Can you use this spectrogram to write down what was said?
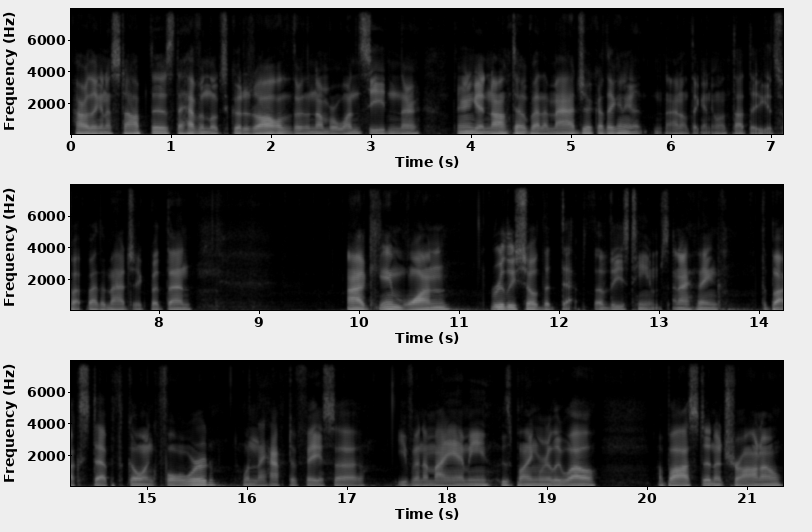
How are they gonna stop this? They haven't looked good at all. They're the number one seed, and they're they're gonna get knocked out by the Magic. Are they gonna get? I don't think anyone thought they'd get swept by the Magic, but then uh, game one really showed the depth of these teams, and I think the Bucks' depth going forward when they have to face uh, even a Miami who's playing really well, a Boston, a Toronto.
